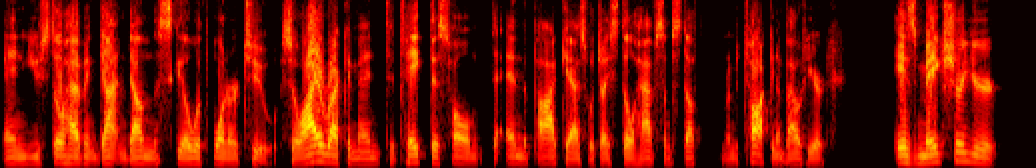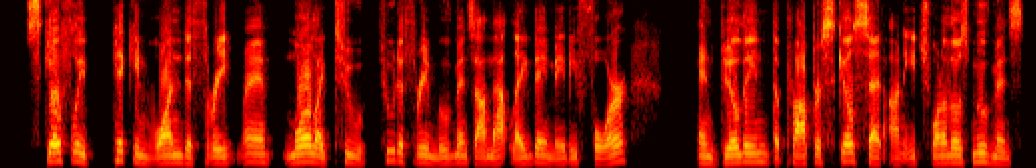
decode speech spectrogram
and you still haven't gotten down the skill with one or two. So I recommend to take this home to end the podcast, which I still have some stuff I'm talking about here, is make sure you're skillfully picking one to three, eh, more like two, two to three movements on that leg day, maybe four, and building the proper skill set on each one of those movements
